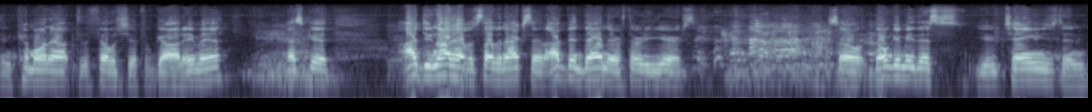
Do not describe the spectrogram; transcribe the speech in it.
and come on out to the fellowship of God. Amen. That's good. I do not have a southern accent. I've been down there 30 years. So don't give me this, you changed and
